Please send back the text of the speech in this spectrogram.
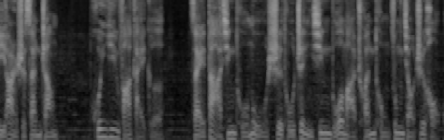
第二十三章婚姻法改革。在大兴土木试图振兴罗马传统宗教之后，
